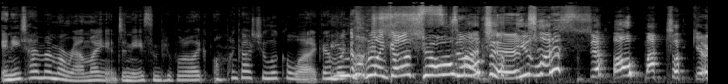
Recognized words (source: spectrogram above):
Anytime I'm around my Aunt Denise and people are like, oh my gosh, you look alike. I'm like, oh my God, so much. it. You look so much like your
